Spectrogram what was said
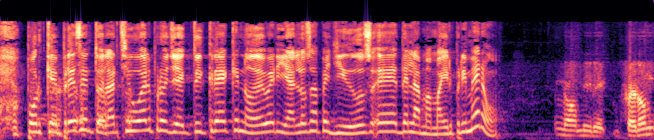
no. ¿por qué presentó el archivo del proyecto y cree que no deberían los apellidos eh, de la mamá ir primero? No, mire, fueron,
